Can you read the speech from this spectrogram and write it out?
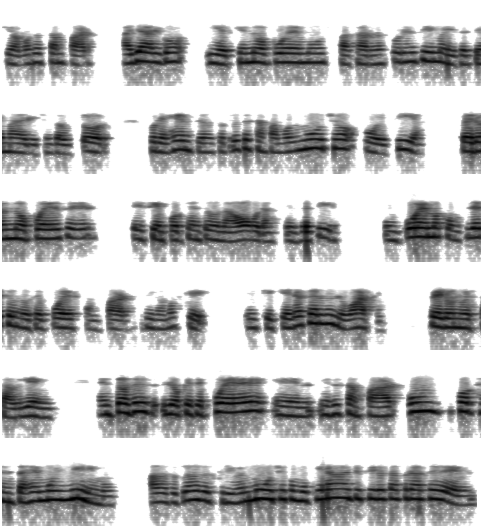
que vamos a estampar, hay algo y es que no podemos pasarnos por encima y es el tema de derechos de autor. Por ejemplo, nosotros estampamos mucho poesía, pero no puede ser el 100% de una obra, es decir, un poema completo no se puede estampar. Digamos que el que quiere hacerlo lo hace, pero no está bien. Entonces, lo que se puede eh, es estampar un porcentaje muy mínimo. A nosotros nos escriben mucho como que, ah, yo quiero esa frase de,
